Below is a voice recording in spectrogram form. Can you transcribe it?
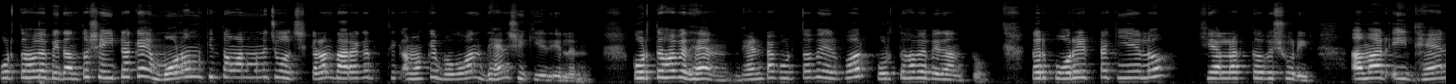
পড়তে হবে বেদান্ত, সেইটাকে মনন কিন্তু আমার মনে চলছে, কারণ তার আগে থেকে আমাকে ভগবান ধ্যান শিখিয়ে দিলেন। করতে হবে ধ্যান, ধ্যানটা করতে হবে, এরপর পড়তে হবে বেদান্ত। তার পরেরটা কি এলো? খেয়াল রাখতে হবে শরীর। আমার এই ধ্যান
